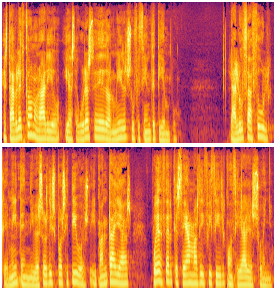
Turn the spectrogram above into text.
Establezca un horario y asegúrese de dormir suficiente tiempo. La luz azul que emiten diversos dispositivos y pantallas puede hacer que sea más difícil conciliar el sueño.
